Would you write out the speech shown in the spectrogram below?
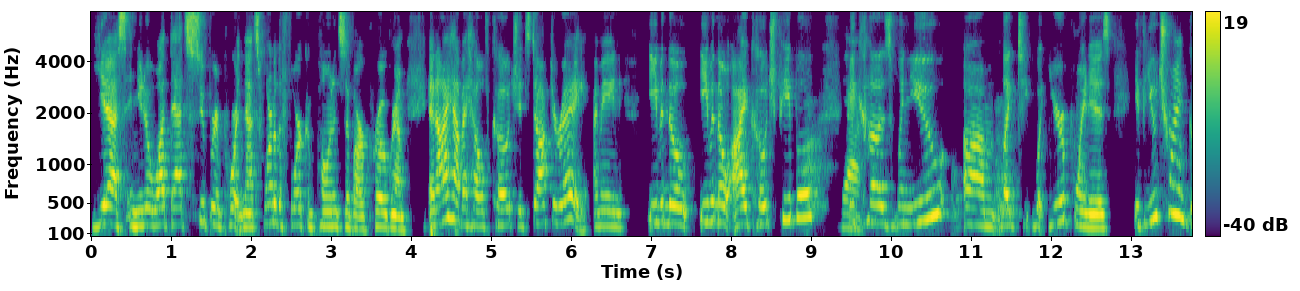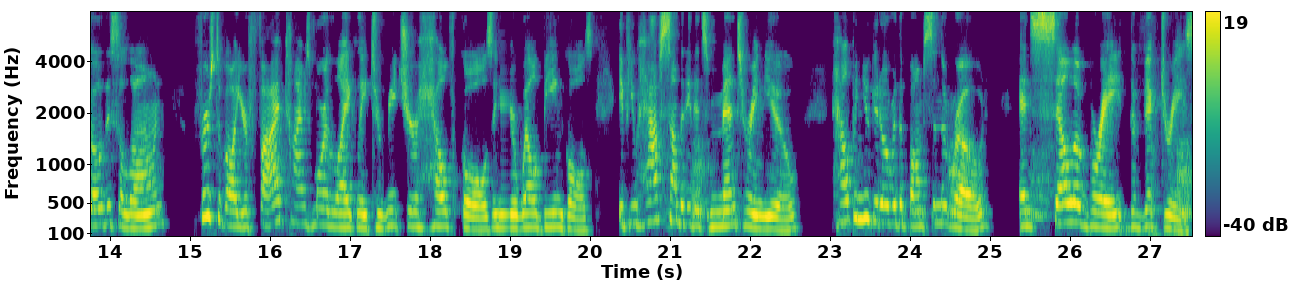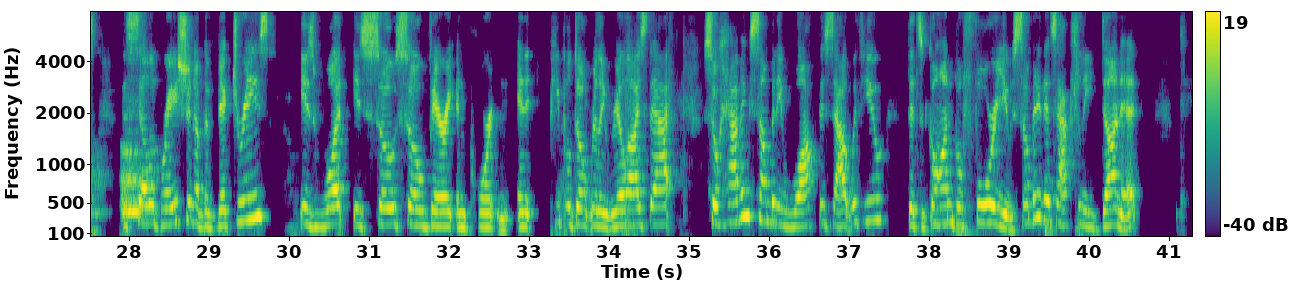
Yes. And you know what? That's super important. That's one of the four components of our program. And I have a health coach. It's Dr. A. I mean, even though, even though I coach people, yeah. because when you um like to, what your point is, if you try and go this alone, First of all, you're five times more likely to reach your health goals and your well being goals if you have somebody that's mentoring you, helping you get over the bumps in the road and celebrate the victories. The celebration of the victories is what is so, so very important. And it, people don't really realize that. So, having somebody walk this out with you that's gone before you, somebody that's actually done it,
